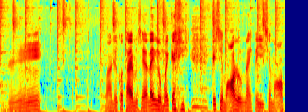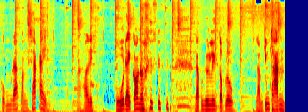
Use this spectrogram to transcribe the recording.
Đấy và nếu có thể mình sẽ lấy luôn mấy cái cái xe mỏ luôn này tại vì xe mỏ cũng ráp bằng sắt ấy. Mà thôi đi. Ủa đây có nữa. Gặp gương liên tục luôn. Làm chúng thành.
